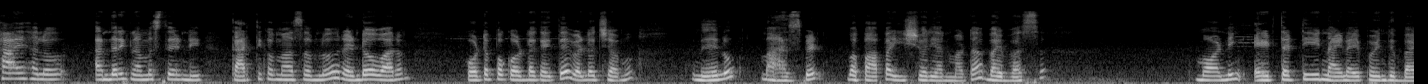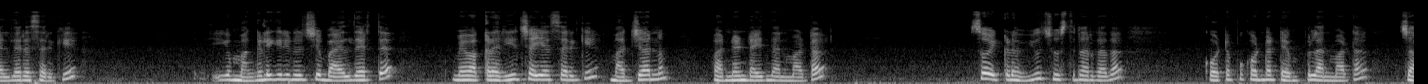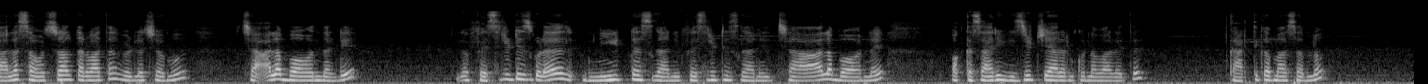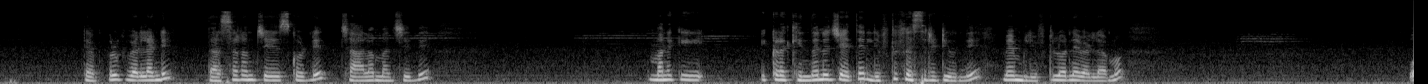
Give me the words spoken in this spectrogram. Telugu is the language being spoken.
Hi hello. అందరికి నమస్తే అండి. కార్తీక మాసంలో రెండో వారం కోటప్ప కొండకైతే వెళ్ళొచ్చాము. నేను మా హస్బెండ్ మా పాప ఈశ్వరి అనమాట by bus. Morning eight thirty nine అయిపోయింది బయలుదేరేసరికి. ఇక మంగళగిరి నుంచి బయలుదేరితే మేము అక్కడ రీచ్ అయ్యేసరికి మధ్యాహ్నం పన్నెండు అయిందనమాట సో ఇక్కడ వ్యూ చూస్తున్నారు కదా కోటప్పకొండ టెంపుల్ అన్నమాట. చాలా సంవత్సరాల తర్వాత వెళ్ళొచ్చాము. చాలా బాగుందండి. ఫెసిలిటీస్ కూడా నీట్నెస్ కానీ ఫెసిలిటీస్ కానీ చాలా బాగున్నాయి. ఒక్కసారి విజిట్ చేయాలనుకున్న వారైతే కార్తీక మాసంలో టెంపుల్కి వెళ్ళండి. దర్శనం చేసుకోండి. చాలా మంచిది. మనకి ఇక్కడ కింద నుంచి అయితే లిఫ్ట్ ఫెసిలిటీ ఉంది. మేము లిఫ్ట్లోనే వెళ్ళాము.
